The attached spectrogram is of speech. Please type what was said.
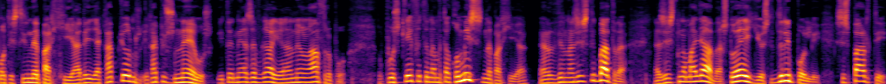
ότι στην επαρχία, δηλαδή για, κάποιον, για κάποιους νέους, είτε νέα ζευγάρια, ένα νέο άνθρωπο, που σκέφτεται να μετακομίσει στην επαρχία, δηλαδή να ζήσει στην Πάτρα, να ζήσει στην Αμαλιάδα, στο Αίγιο, στην Τρίπολη, στη Σπάρτη,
